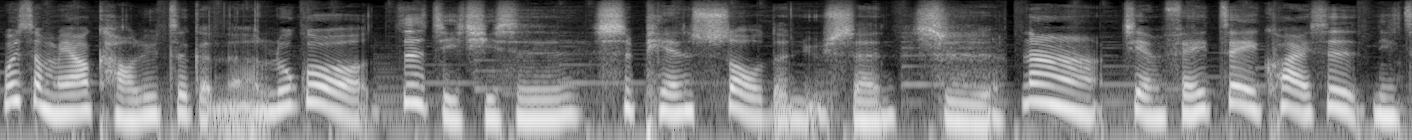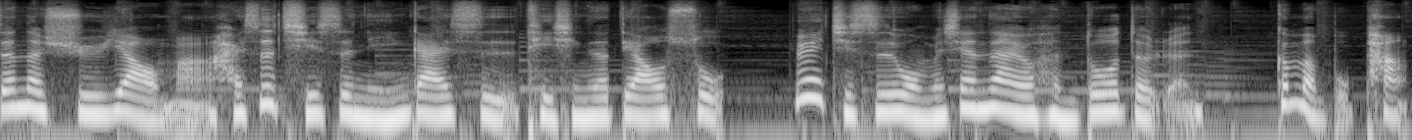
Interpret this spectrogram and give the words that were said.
为什么要考虑这个呢？如果自己其实是偏瘦的女生，是那减肥这一块是你真的需要吗？还是其实你应该是体型的雕塑？因为其实我们现在有很多的人根本不胖，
